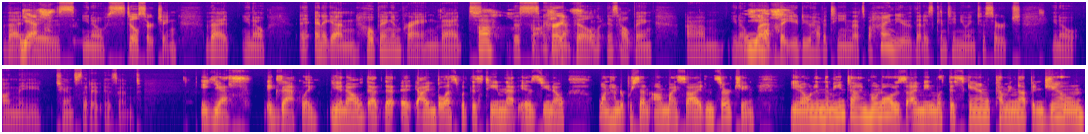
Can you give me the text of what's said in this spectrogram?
that yes. is you know still searching that you know and again, hoping and praying that oh, this gosh, current yes. pill is helping. Um, you know, yes. but that you do have a team that's behind you that is continuing to search, you know, on the chance that it isn't. Yes, exactly. You know, that, that uh, I'm blessed with this team that is, you know, 100% on my side and searching, you know, and in the meantime, who knows? I mean, with this scan coming up in June,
